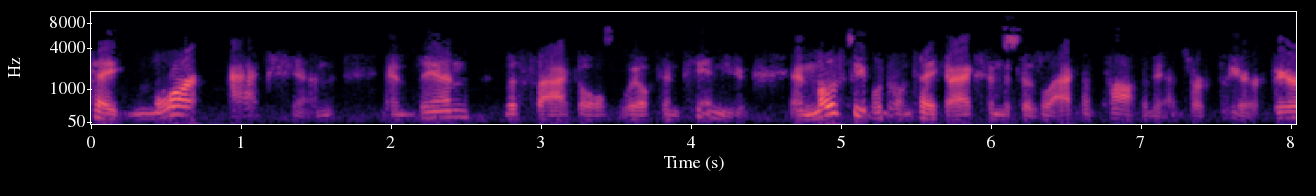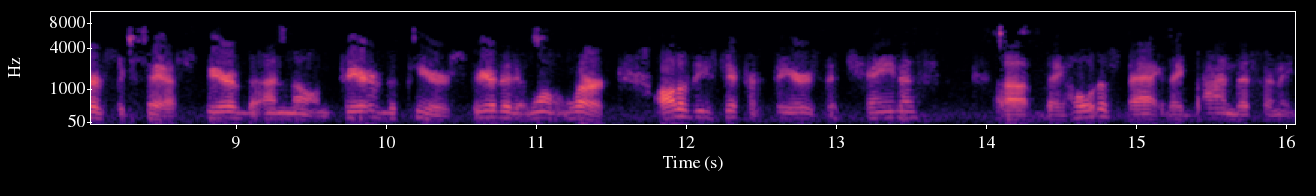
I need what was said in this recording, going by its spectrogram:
take more action and then the cycle will continue. And most people don't take action because lack of confidence or fear, fear of success, fear of the unknown, fear of the peers, fear that it won't work. All of these different fears that chain us up, they hold us back, they bind us, and they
